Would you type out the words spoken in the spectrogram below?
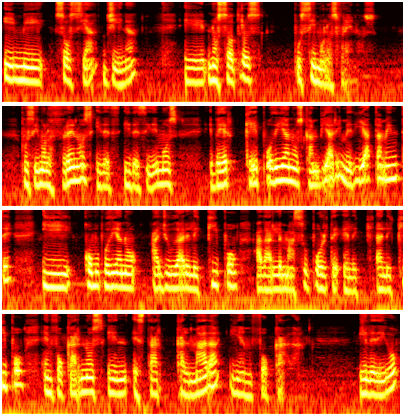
y mi socia Gina, eh, nosotros pusimos los frenos. Pusimos los frenos y, y decidimos ver qué podíamos cambiar inmediatamente y cómo podíamos ayudar el equipo a darle más soporte al equipo, enfocarnos en estar calmada y enfocada. Y le digo,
